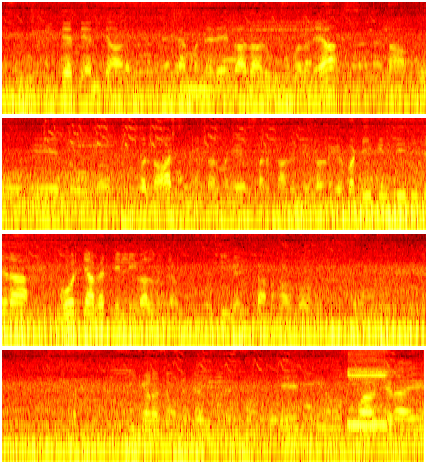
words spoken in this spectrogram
ਸ਼ੁਰੂ ਕੀਤੇ ਤਿੰਨ ਚਾਰ ਇਹ ਮਨਰੇਗਾ ਦਾ ਰੂਪ ਬਦਲਿਆ ਤਾਂ ਉਹ ਇਹ ਲੋਕ ਬਰਦਾਸ਼ਤ ਨਹੀਂ ਕਰਨਗੇ ਸੜਕਾਂ ਤੇ ਨਿਕਲਣਗੇ। ਵੱਡੀ ਗਿਣਤੀ 'ਚ ਜਿਹੜਾ ਮੋਰਚਾ ਫਿਰ ਦਿੱਲੀ ਵੱਲ ਨੂੰ ਜਾਊ। ਠੀਕ ਹੈ ਜੀ ਧੰਨਵਾਦ ਬਹੁਤ। ਕੀ ਕਹਿਣਾ ਚਾਹੁੰਦੇ ਜੀ ਇਹ ਜੀ ਉਹ ਸਵਾਲ ਜਿਹੜਾ ਇਹ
